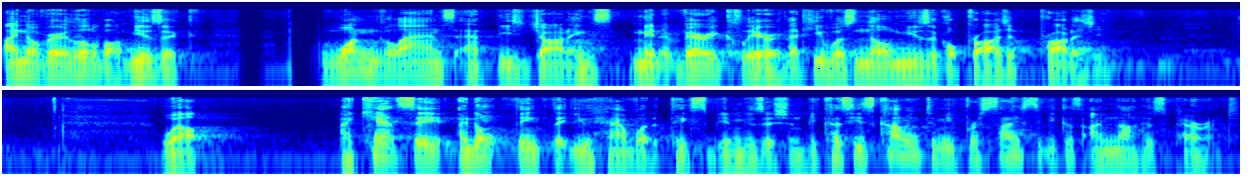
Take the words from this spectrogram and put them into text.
I know very little about music, one glance at these jottings made it very clear that he was no musical prodigy. Well, I can't say I don't think that you have what it takes to be a musician because he's coming to me precisely because I'm not his parent.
